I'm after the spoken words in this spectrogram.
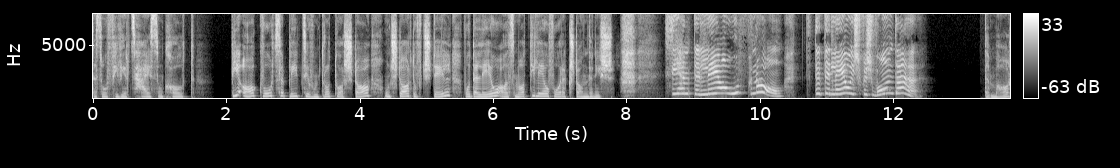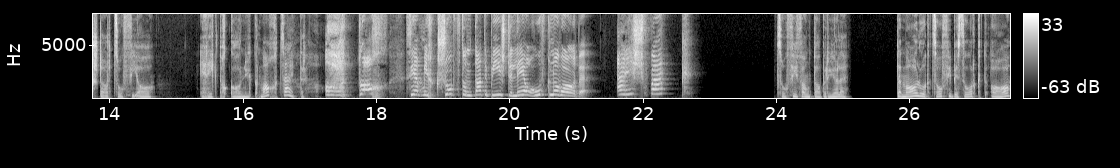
Der Sophie wird heiß und kalt. Wie angewurzelt bleibt sie auf dem Trottoir stehen und starrt auf die Stelle, wo der Leo als Matti-Leo vorher gestanden ist. Sie haben den Leo aufgenommen. Der, der Leo ist verschwunden. Der Mann starrt Sophie an. Er hat doch gar nichts gemacht, sagt er. Ah, doch! Sie haben mich geschupft und dabei ist der Leo aufgenommen worden. Er ist weg. Sophie fängt an zu brüllen. Der Mann schaut Sophie besorgt an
